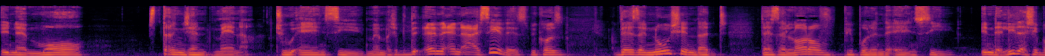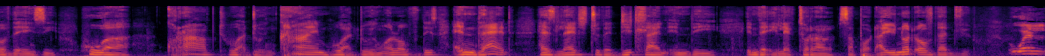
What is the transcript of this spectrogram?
in a more stringent manner to ANC membership. And, and I say this because there's a notion that there's a lot of people in the ANC, in the leadership of the ANC, who are corrupt, who are doing crime, who are doing all of this, and that has led to the decline in the in the electoral support. Are you not of that view? Well,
